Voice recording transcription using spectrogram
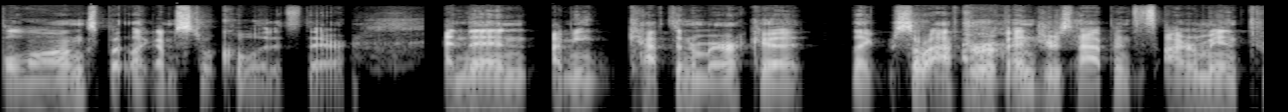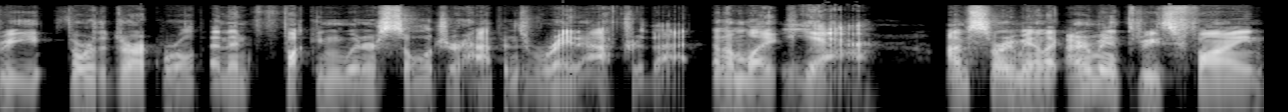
belongs, but like I'm still cool that it's there. And then I mean Captain America. Like so, after Avengers happens, it's Iron Man three, Thor: The Dark World, and then fucking Winter Soldier happens right after that. And I'm like, Yeah. I'm sorry, man. Like Iron Man 3 is fine.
